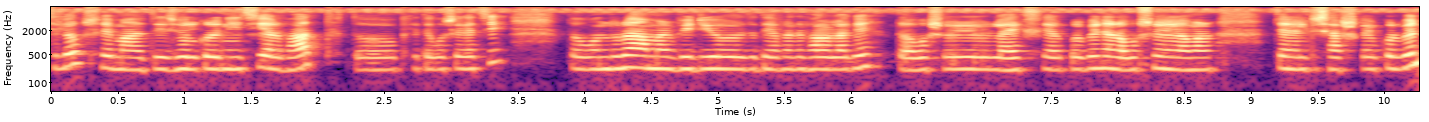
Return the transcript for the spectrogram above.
ছিল, সে মাছ দিয়ে ঝোল করে নিয়েছি আর ভাত, তো খেতে বসে গেছি। তো বন্ধুরা, আমার ভিডিও যদি আপনাদের ভালো লাগে, তো অবশ্যই লাইক শেয়ার করবেন আর অবশ্যই আমার চ্যানেলটি সাবস্ক্রাইব করবেন।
